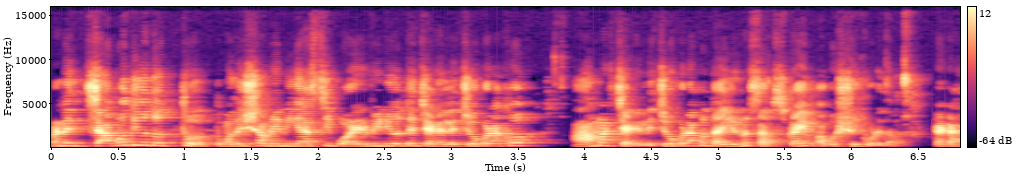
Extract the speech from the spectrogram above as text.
মানে যাবতীয় তথ্য তোমাদের সামনে নিয়ে আসছি পরের ভিডিওতে, চ্যানেলে চোখ রাখো, আমার চ্যানেলে চোখ রাখো, তাই জন্য সাবস্ক্রাইব অবশ্যই করে দাও। টাটা।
